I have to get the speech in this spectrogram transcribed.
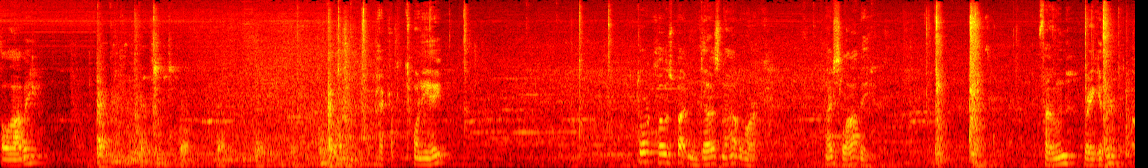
The lobby. To 28. Door close button does not work. Nice lobby. Phone, regular.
